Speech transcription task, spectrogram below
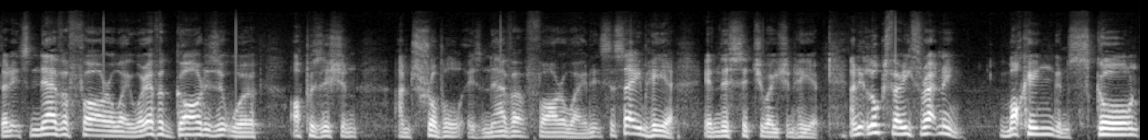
That it's never far away. Wherever God is at work, opposition and trouble is never far away. And it's the same here in this situation here. And it looks very threatening mocking and scorn.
